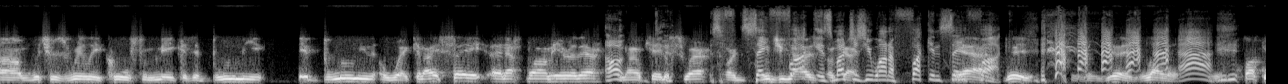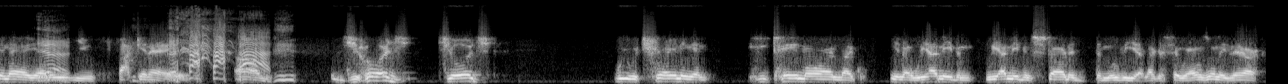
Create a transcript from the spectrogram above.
um, which was really cool for me because it blew me. It blew me away. Can I say an f bomb here or there? Oh, Am I okay to swear? say would you fuck guys- as much as you want to fucking say yeah, fuck. Good, good, love it. fucking a, Yeah. Eddie, you fucking a. Um, George, George, we were training and he came on like you know we hadn't even we hadn't even started the movie yet. Like I said, I was only there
